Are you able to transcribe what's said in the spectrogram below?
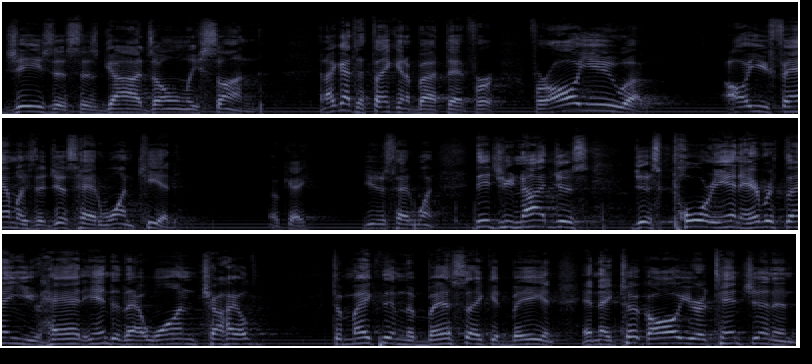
Jesus is God's only son. And I got to thinking about that for, for all you uh, all you families that just had one kid, okay? You just had one. Did you not just just pour in everything you had into that one child to make them the best they could be? And, and they took all your attention and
